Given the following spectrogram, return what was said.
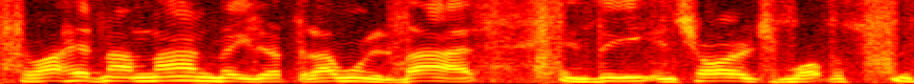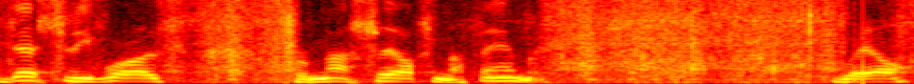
So I had my mind made up that I wanted to buy it and be in charge of what was the destiny was for myself and my family. Well,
